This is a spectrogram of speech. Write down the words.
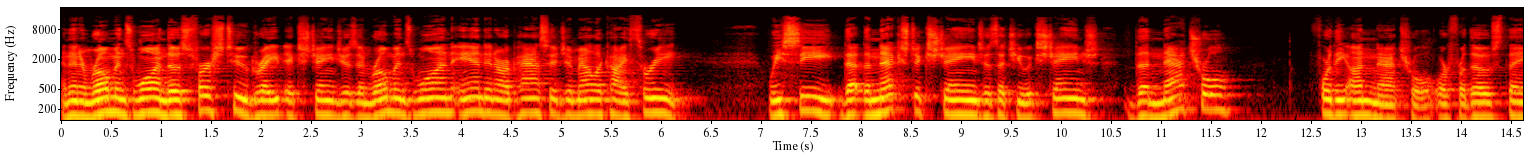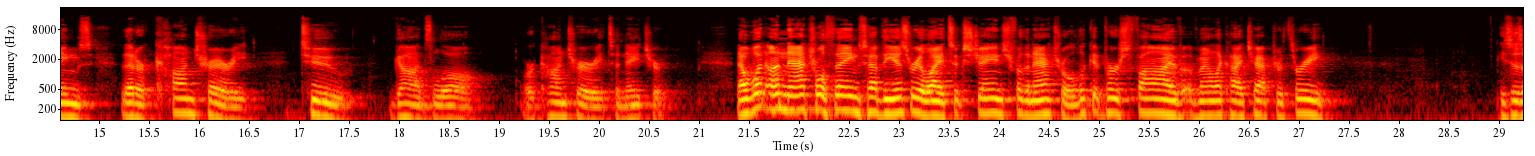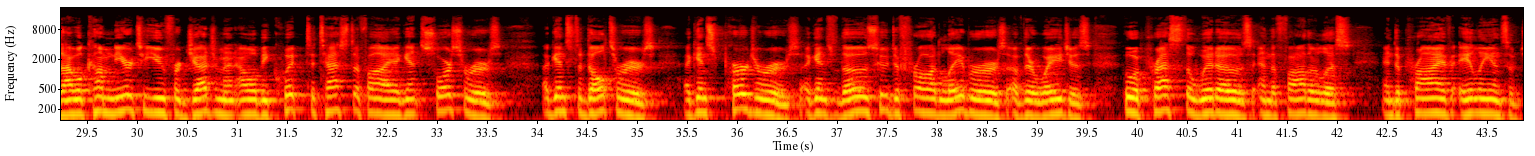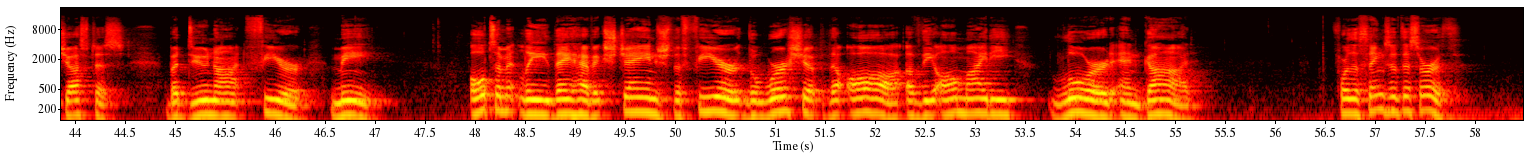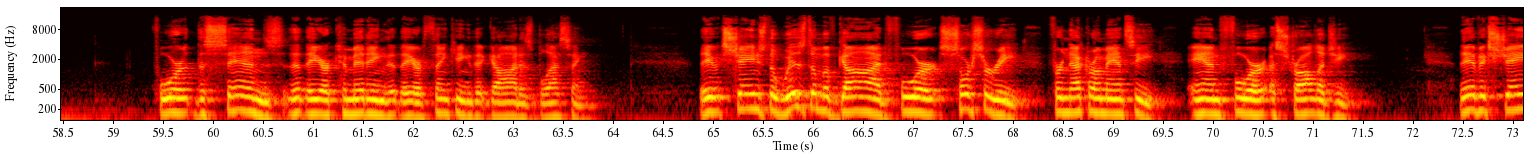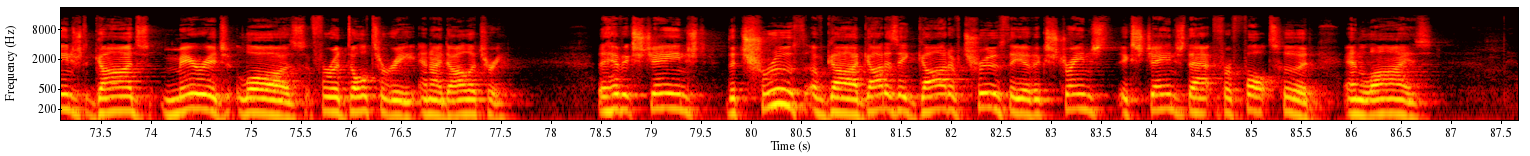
And then in Romans 1, those first two great exchanges, in Romans 1 and in our passage in Malachi 3, we see that the next exchange is that you exchange the natural for the unnatural, or for those things that are contrary to God's law or contrary to nature. Now, what unnatural things have the Israelites exchanged for the natural? Look at verse 5 of Malachi chapter 3. He says, I will come near to you for judgment. I will be quick to testify against sorcerers, against adulterers, against perjurers, against those who defraud laborers of their wages, who oppress the widows and the fatherless, and deprive aliens of justice, but do not fear me. Ultimately, they have exchanged the fear, the worship, the awe of the Almighty Lord and God for the things of this earth for the sins that they are committing, that they are thinking that God is blessing. They've exchanged the wisdom of God for sorcery, for necromancy, and for astrology. They have exchanged God's marriage laws for adultery and idolatry. They have exchanged the truth of God. God is a God of truth. They have exchanged, exchanged that for falsehood and lies.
